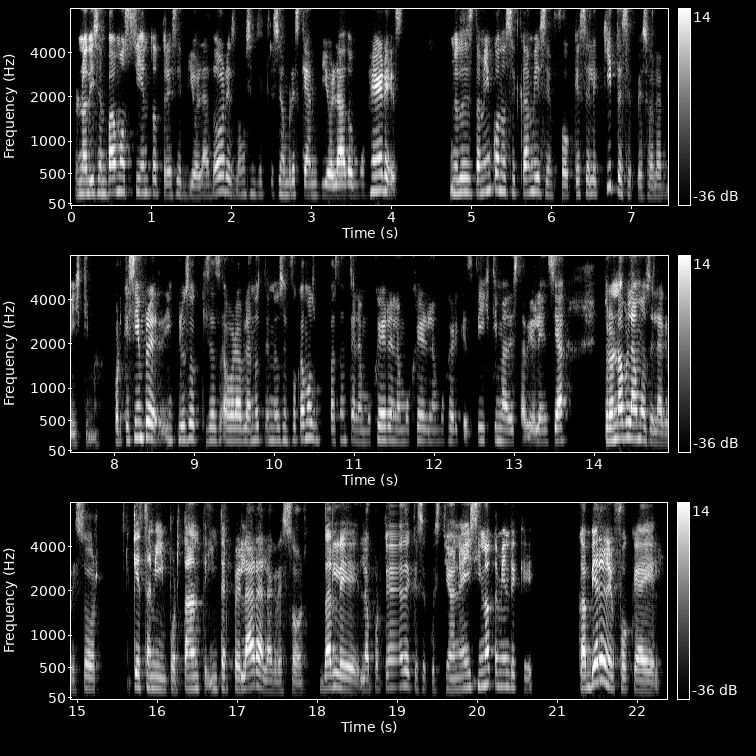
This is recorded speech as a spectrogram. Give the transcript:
pero no dicen, vamos, 113 violadores, vamos, 113 hombres que han violado mujeres. Entonces, también cuando se cambia ese enfoque, se le quita ese peso a la víctima, porque siempre, incluso quizás ahora hablando, nos enfocamos bastante en la mujer, en la mujer, en la mujer que es víctima de esta violencia, pero no hablamos del agresor, que es también importante, interpelar al agresor, darle la oportunidad de que se cuestione y sino también de que cambiar el enfoque a él,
